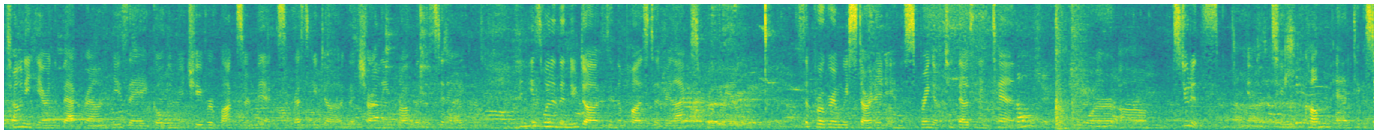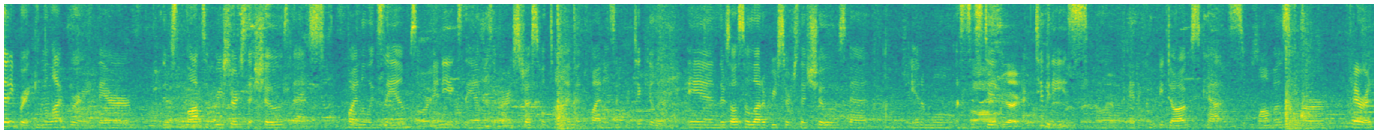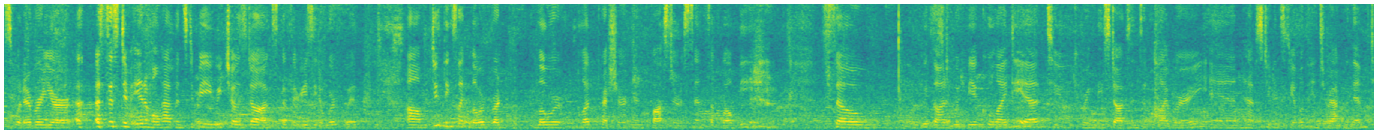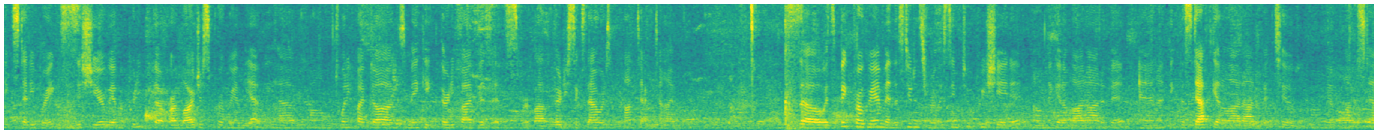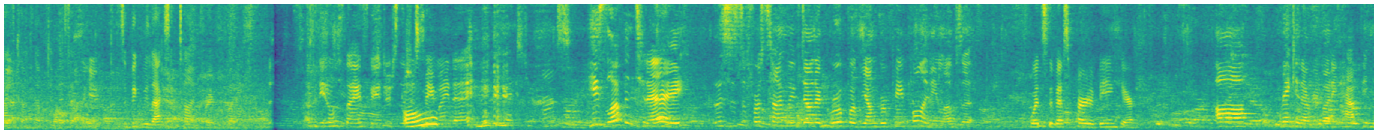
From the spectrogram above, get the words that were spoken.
have Tony here in the background. He's a Golden Retriever Boxer Mix, a rescue dog that Charlene brought with us today. And he's one of the new dogs in the Paws to Relax program. It's a program we started in the spring of 2010 for um, students uh, to come and take a study break in the library. There, there's lots of research that shows that final exams or any stressful time, and finals in particular. And there's also a lot of research that shows that um, animal-assisted activities, uh, and it could be dogs, cats, llamas, or ferrets, whatever your assistive animal happens to be. We chose dogs because they're easy to work with. Um, do things like lower blood, lower blood pressure and foster a sense of well-being. So we thought it would be a cool idea to bring these dogs into the library have students be able to interact with them, take study breaks. This year we have a pretty, our largest program yet. We have um, 25 dogs making 35 visits for about 36 hours of contact time. So it's a big program and the students really seem to appreciate it. Um, they get a lot out of it and I think the staff get a lot out of it too. We have a lot of staff coming up to visit. It's a big relaxing time for everybody. I'm a needle science major, so this Oh. just made my day. He's loving today. This is the first time we've done a group of younger people and he loves it. What's the best part of being here? Uh, making everybody happy.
